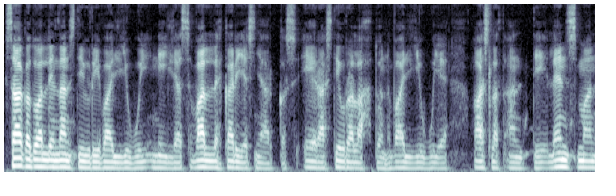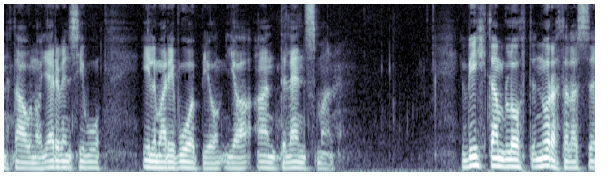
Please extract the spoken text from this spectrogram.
Saakatuallen lanstiuri valjui niiljas valle karjesnjarkas, eräs tiuralahton valjuvuje Aslat Antti Lensman, Tauno Järvensivu, Ilmari Vuopio ja Ante Lensman. Vihtamblot nuorahtalas äh,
